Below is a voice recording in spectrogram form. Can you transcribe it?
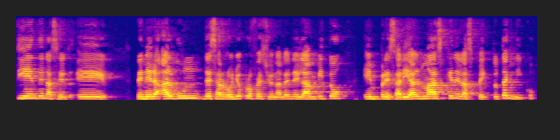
tienden a ser... Eh, tener algún desarrollo profesional en el ámbito empresarial más que en el aspecto técnico.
